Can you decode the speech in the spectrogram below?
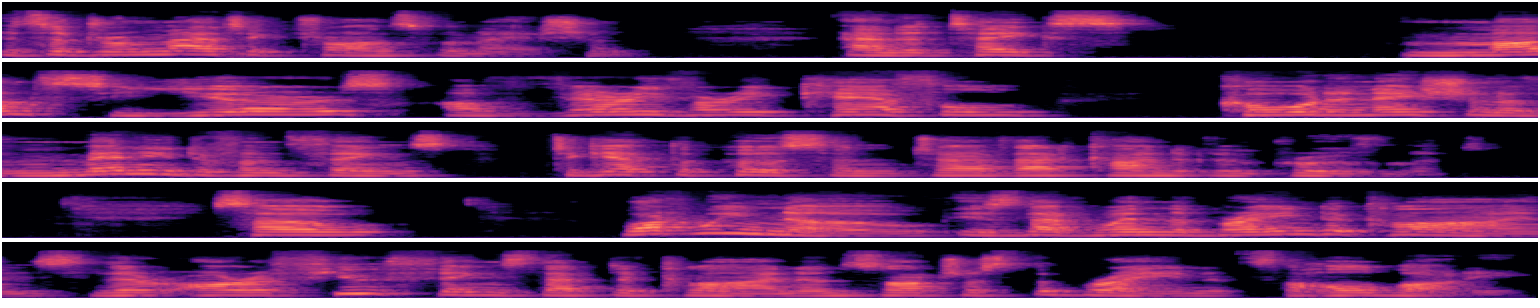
It's a dramatic transformation. And it takes months, years of very, very careful coordination of many different things to get the person to have that kind of improvement. So, what we know is that when the brain declines, there are a few things that decline, and it's not just the brain, it's the whole body.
